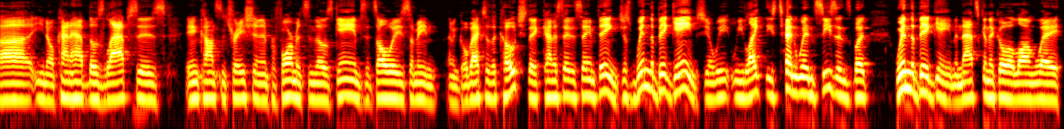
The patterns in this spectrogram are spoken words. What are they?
uh, you know, kind of have those lapses in concentration and performance in those games. It's always, I mean, I mean, go back to the coach. They kind of say the same thing. Just win the big games. You know, we we like these ten win seasons, but win the big game, and that's going to go a long way.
